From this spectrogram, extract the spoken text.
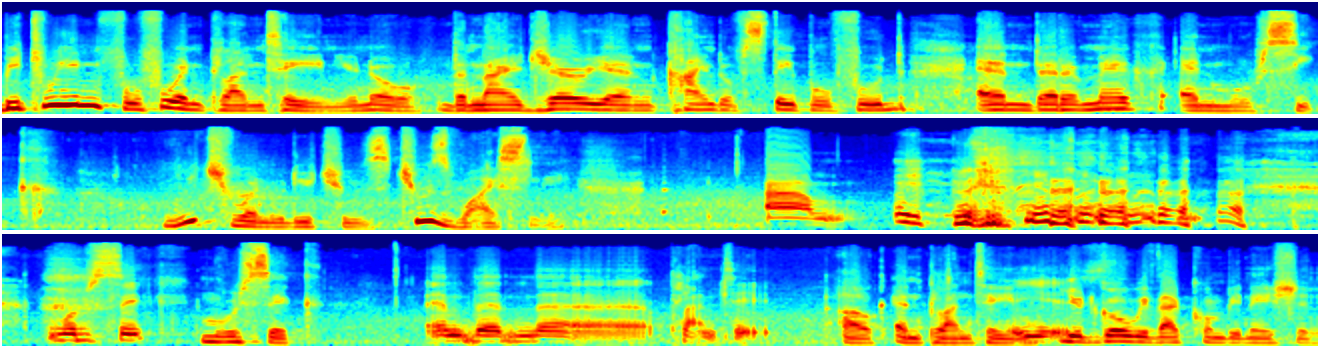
Between fufu and plantain, you know, the Nigerian kind of staple food, and deremek and mursik, which one would you choose? Choose wisely. Um, mursik Mursik and then uh, plantain. oh, and plantain. Yes. You'd go with that combination.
